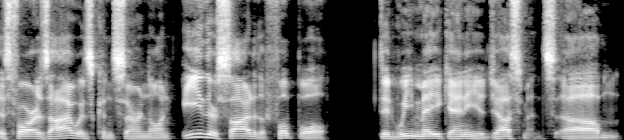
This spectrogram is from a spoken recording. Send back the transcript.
as far as I was concerned, on either side of the football, did we make any adjustments. Um,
